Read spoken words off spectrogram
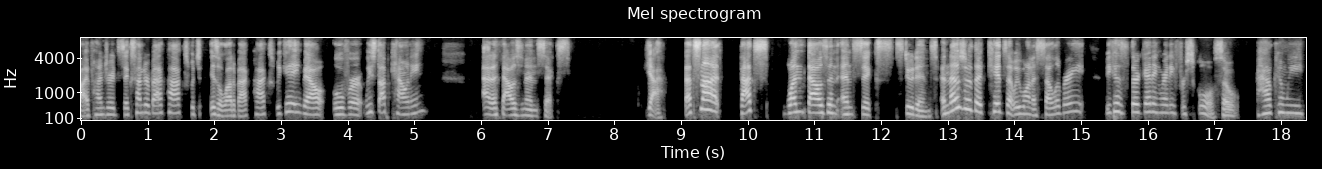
500 600 backpacks which is a lot of backpacks we gave out over we stopped counting at 1006 yeah that's not that's 1006 students. And those are the kids that we want to celebrate because they're getting ready for school. So how can we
